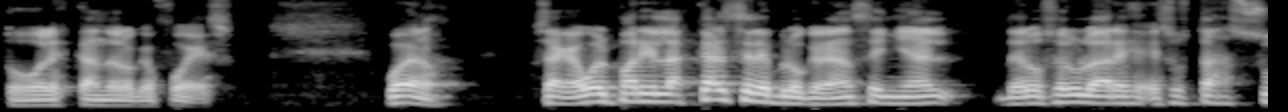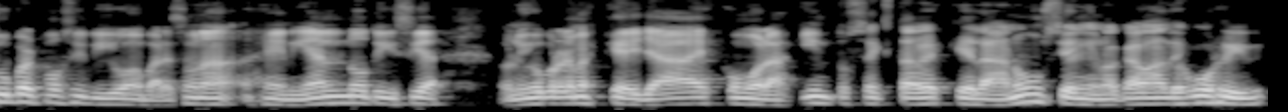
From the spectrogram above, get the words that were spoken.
todo el escándalo que fue eso. Bueno, se acabó el pari en las cárceles, bloquearán señal de los celulares. Eso está súper positivo, me parece una genial noticia. El único problema es que ya es como la quinta o sexta vez que la anuncian y no acaban de ocurrir.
